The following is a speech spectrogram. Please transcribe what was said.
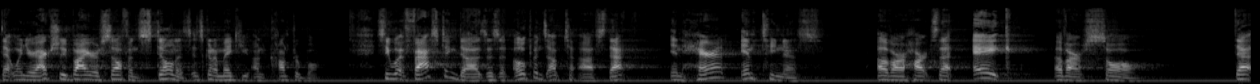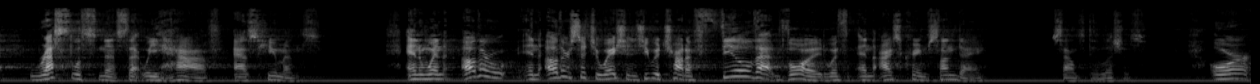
that when you're actually by yourself in stillness, it's going to make you uncomfortable. See, what fasting does is it opens up to us that inherent emptiness of our hearts, that ache of our soul, that restlessness that we have as humans. And when other in other situations you would try to fill that void with an ice cream sundae, sounds delicious, or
